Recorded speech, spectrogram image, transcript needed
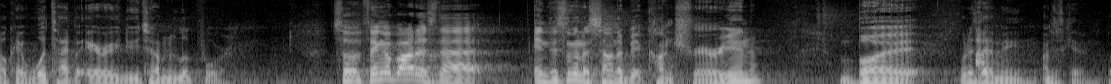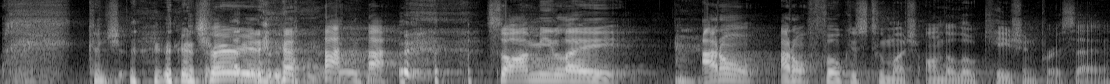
Okay, what type of area do you tell them to look for? So the thing about it is that, and this is gonna sound a bit contrarian, but What does that mean? I'm just kidding. Contr- contrarian. so I mean, like, I don't, I don't focus too much on the location per se.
